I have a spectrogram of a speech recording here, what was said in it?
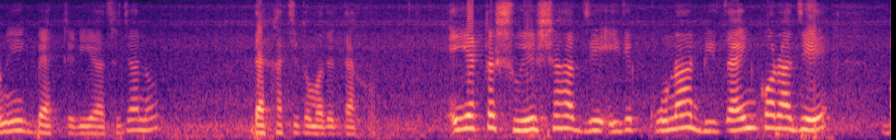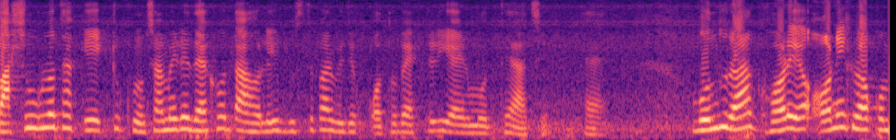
অনেক ব্যাকটেরিয়া আছে, জানো? দেখাচ্ছি তোমাদের, দেখো। এই একটা সুয়ের সাহায্যে, এই যে কোনা ডিজাইন করা যে বাসনগুলো থাকে, একটু খোঁচা মেরে দেখো, তাহলেই বুঝতে পারবে যে কত ব্যাকটেরিয়া এর মধ্যে আছে। হ্যাঁ। বন্ধুরা, ঘরে অনেক রকম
